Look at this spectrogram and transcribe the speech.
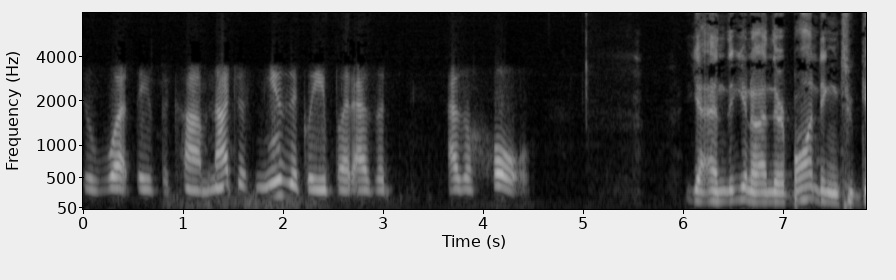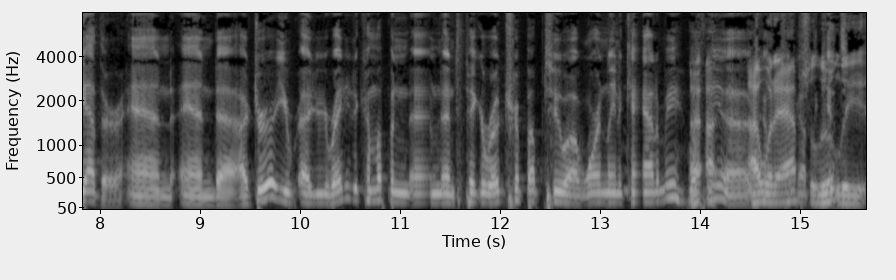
to what they've become, not just musically, but as a as a whole. Yeah, and you know, and they're bonding together. And and uh, Drew, are you are you ready to come up and, and, and take a road trip up to uh, Warren Lane Academy with I, me? Uh, I would check out the absolutely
